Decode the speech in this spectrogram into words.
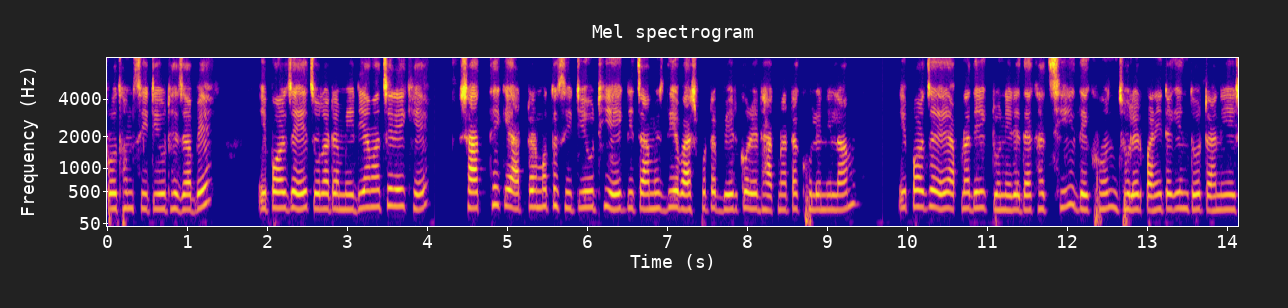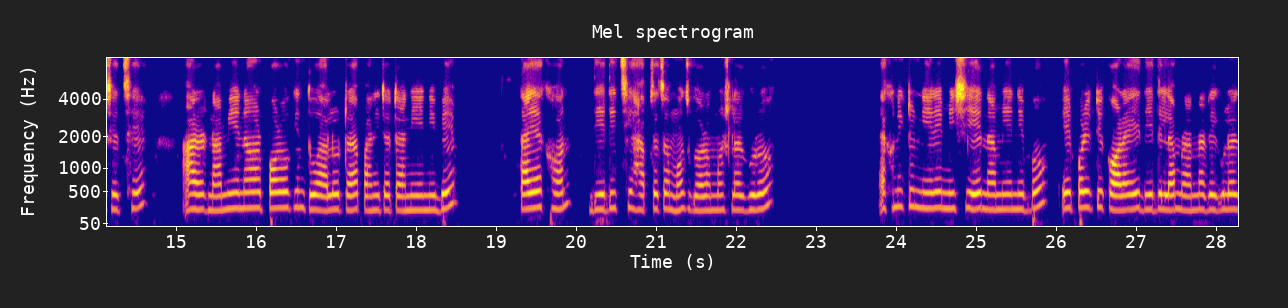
প্রথম সিটি উঠে যাবে, এ পর্যায়ে চুলাটা মিডিয়াম আঁচে রেখে সাত থেকে আটটার মতো সিটি উঠিয়ে একটি চামচ দিয়ে বাষ্পটা বের করে ঢাকনাটা খুলে নিলাম। এ পর্যায়ে আপনাদের একটু নেড়ে দেখাচ্ছি। দেখুন, ঝোলের পানিটা কিন্তু টানিয়ে এসেছে। আর নামিয়ে নেওয়ার পরও কিন্তু আলুটা পানিটা টানিয়ে নিবে। তাই এখন দিয়ে দিচ্ছি হাফ চা চামচ গরম মশলার গুঁড়ো। এখন একটু নেড়ে মিশিয়ে নামিয়ে নেব। এরপর একটি কড়াইয়ে দিয়ে দিলাম রান্নার রেগুলার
